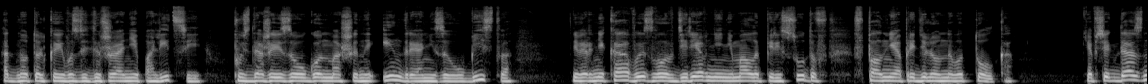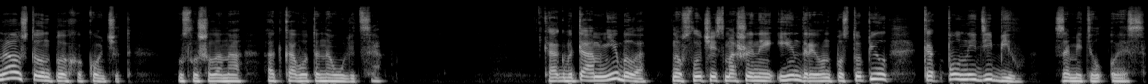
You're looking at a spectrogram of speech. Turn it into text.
Одно только его задержание полиции, пусть даже из за угон машины Индры, а не за убийство, наверняка вызвало в деревне немало пересудов вполне определенного толка. «Я всегда знал, что он плохо кончит», — услышала она от кого-то на улице. «Как бы там ни было», но в случае с машиной Индры он поступил как полный дебил», — заметил Уэс.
